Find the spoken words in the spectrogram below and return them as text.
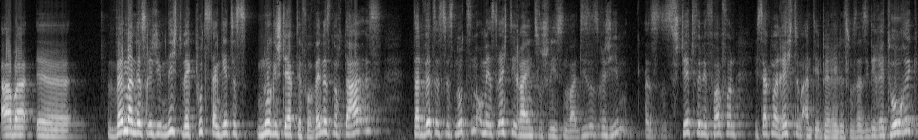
aber äh, wenn man das Regime nicht wegputzt, dann geht es nur gestärkt hervor. Wenn es noch da ist, dann wird es das nutzen, um erst recht die Reihen zu schließen, weil dieses Regime, es steht für eine Form von, ich sag mal, rechtem Antiimperialismus. Also die Rhetorik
